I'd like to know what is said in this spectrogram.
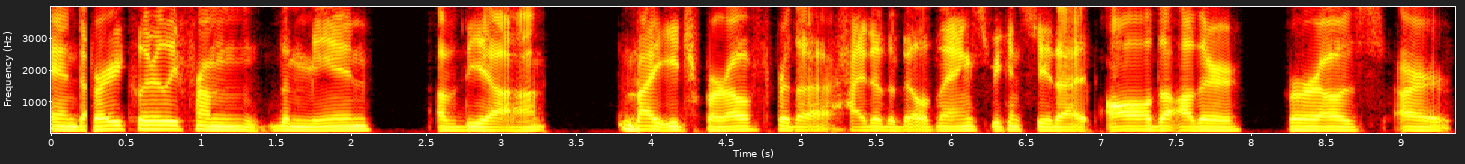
And very clearly from the mean of the uh, by each borough for the height of the buildings, we can see that all the other boroughs are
